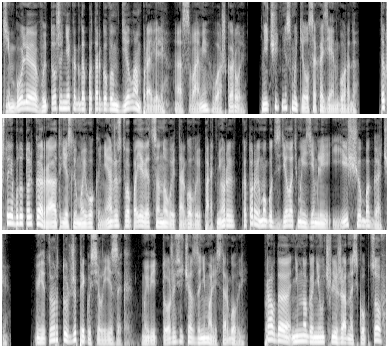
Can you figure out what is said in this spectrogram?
Тем более, вы тоже некогда по торговым делам правили, а с вами ваш король. Ничуть не смутился хозяин города. Так что я буду только рад, если у моего княжества появятся новые торговые партнеры, которые могут сделать мои земли еще богаче. Витор тут же прикусил язык. Мы ведь тоже сейчас занимались торговлей. Правда, немного не учли жадность купцов,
